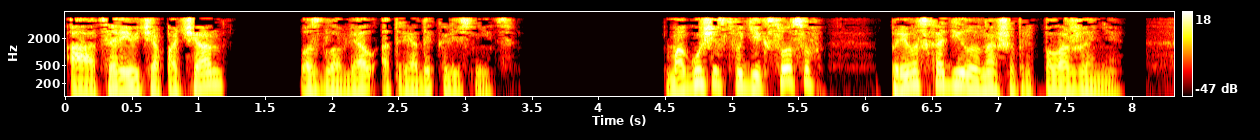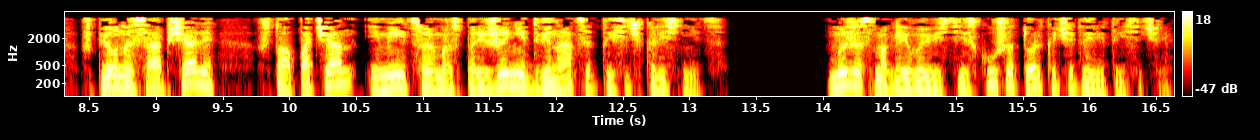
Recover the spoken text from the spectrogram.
а царевич Апачан возглавлял отряды колесниц. Могущество гексосов превосходило наши предположения. Шпионы сообщали, что Апачан имеет в своем распоряжении 12 тысяч колесниц. Мы же смогли вывести из Куша только четыре тысячи.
